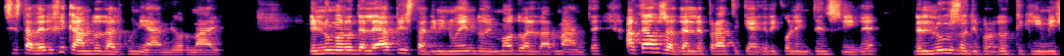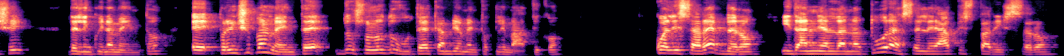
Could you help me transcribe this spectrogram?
si sta verificando da alcuni anni ormai. Il numero delle api sta diminuendo in modo allarmante a causa delle pratiche agricole intensive, dell'uso di prodotti chimici, dell'inquinamento e principalmente sono dovute al cambiamento climatico. Quali sarebbero i danni alla natura se le api sparissero?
